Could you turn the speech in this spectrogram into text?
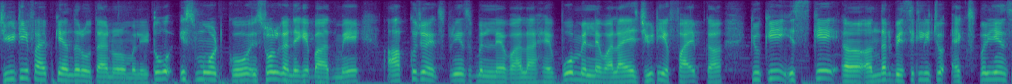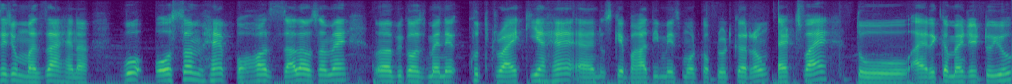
जी टी फाइव के अंदर होता है नॉर्मली तो इस मोड को इंस्टॉल करने के बाद में आपको जो एक्सपीरियंस मिलने वाला है, वो मिलने वाला है जी टी एफ़ फाइव का, क्योंकि इसके अंदर बेसिकली जो एक्सपीरियंस है, जो मज़ा है ना वो औसम है बहुत ज़्यादा औसम है बिकॉज़ मैंने खुद ट्राई किया है एंड उसके बाद ही मैं इस मोड को अपलोड कर रहा हूँ। दैट्स वाई तो आई रिकमेंडेड टू यू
